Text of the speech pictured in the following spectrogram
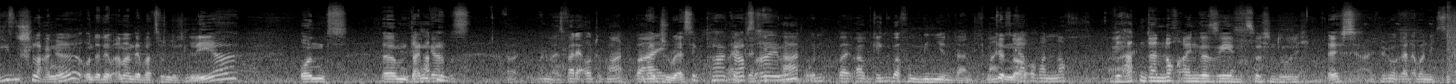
Riesenschlange und an dem anderen, der war zwischendurch leer. Und ähm, dann gab es Warte mal, es war der Automat bei, bei Jurassic Park gab es einen. Park und bei, äh, gegenüber vom Minionland. Ich meine, Genau. es gab aber noch, Wir hatten dann noch einen gesehen zwischendurch. Echt? ja, ich bin mir gerade aber nicht sicher.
